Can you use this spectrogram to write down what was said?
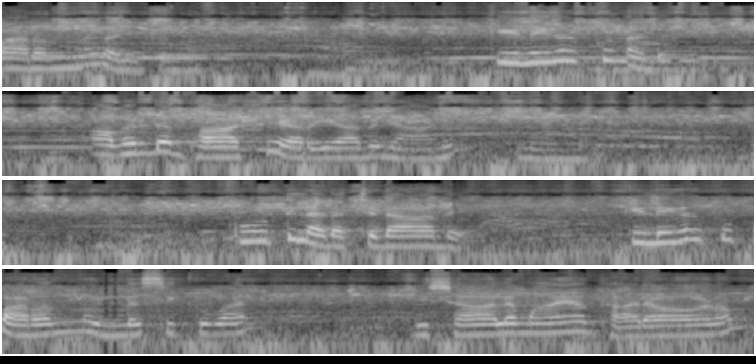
പറന്ന് കളിക്കുന്നു. കിളികൾക്കു നടുവിൽ അവരുടെ ഭാഷ അറിയാതെ ഞാനും നിന്നു. കൂട്ടിലടച്ചിടാതെ കിളികൾക്ക് പറന്നുല്ലസിക്കുവാൻ വിശാലമായ ധാരാളം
